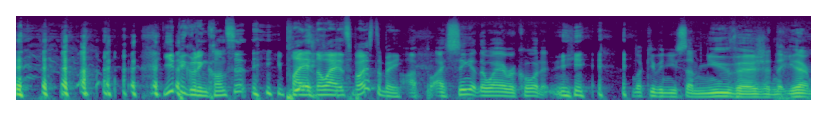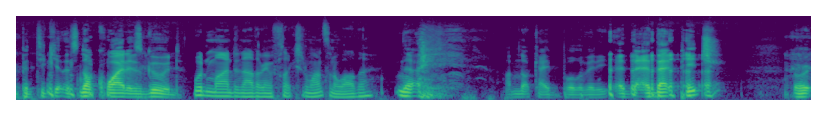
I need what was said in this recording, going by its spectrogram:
You'd be good in concert. you play it the way it's supposed to be. I, I sing it the way I record it. I'm not giving you some new version that you don't particularly, it's not quite as good. Wouldn't mind another inflection once in a while, though. No, I'm not capable of any, at, at that pitch or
